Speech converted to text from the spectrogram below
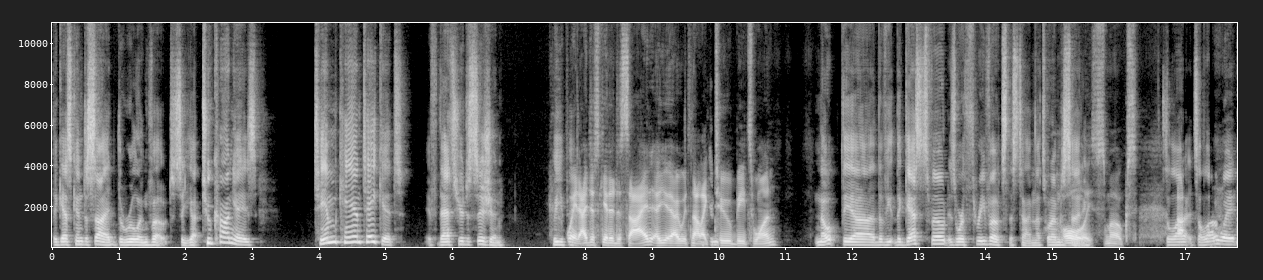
the guests can decide the ruling vote so you got two kanyes tim can take it if that's your decision who you Wait. I just get to decide. Uh, It's not like two beats one. Nope. The uh the the guest's vote is worth three votes this time. That's what I'm deciding. Holy smokes! It's a lot. Of, it's a lot of weight.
